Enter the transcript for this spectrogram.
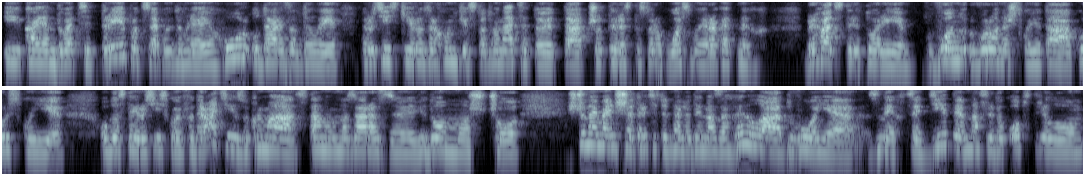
і КН 23 Про це повідомляє ГУР. Удари завдали російські розрахунки 112 та 448 ракетних бригад з території Воронежської та Курської областей Російської Федерації. Зокрема, станом на зараз е, відомо, що Щонайменше 31 людина загинула. Двоє з них це діти внаслідок обстрілу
